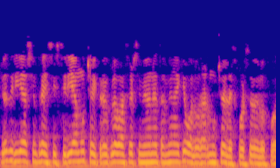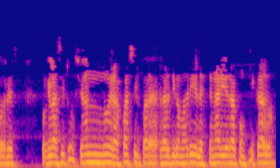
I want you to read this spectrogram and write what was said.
yo diría, siempre insistiría mucho y creo que lo va a hacer Simeone también, hay que valorar mucho el esfuerzo de los jugadores, porque la situación no era fácil para el Atlético Madrid, el escenario era complicado,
